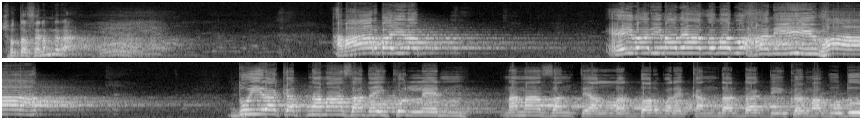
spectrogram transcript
শুনতেছেন আপনারা? আমার বাইরা এইবার ইমামে আজম আবু দুই রাকাত নামাজ আদায় করলেন। নামাজ জানতে আল্লাহর দরবারে কান্দার ডাক দিয়ে কয় মাবুদু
